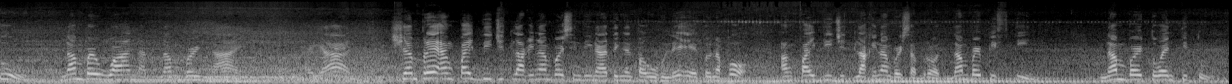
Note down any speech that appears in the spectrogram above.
2, number 1, at number 9. Ayan. Siyempre, ang 5-digit lucky numbers, hindi natin yan pauhuli. Ito na po, ang 5-digit lucky numbers abroad. Number 15, number 22,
